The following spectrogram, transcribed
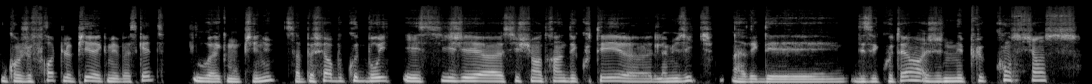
Ou quand je frotte le pied avec mes baskets ou avec mon pied nu, ça peut faire beaucoup de bruit. Et si j'ai, euh, si je suis en train d'écouter euh, de la musique avec des, des écouteurs, je n'ai plus conscience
